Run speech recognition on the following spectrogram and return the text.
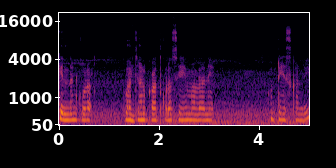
కిందను కూడా ఒరిజినల్ క్లాత్ కూడా సేమ్ అలానే కుట్టేసుకోండి.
